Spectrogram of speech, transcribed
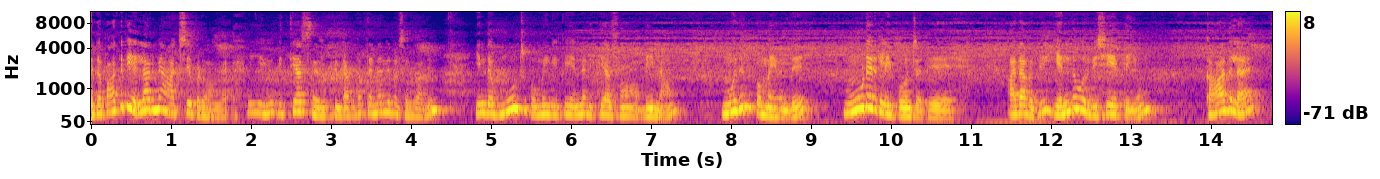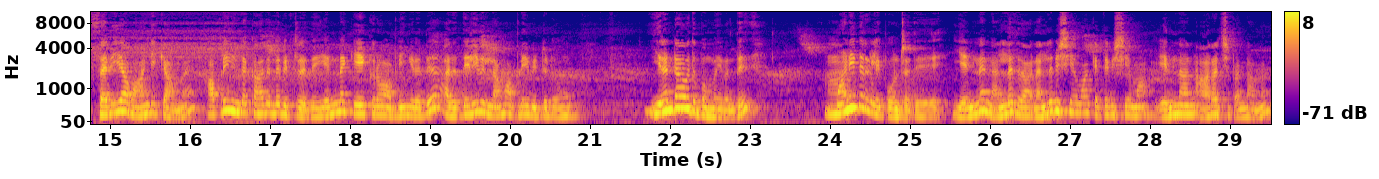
இதை பார்த்துட்டு எல்லாருமே ஆச்சரியப்படுவாங்க. ஐயோ வித்தியாசம் இருக்குது அப்போ தான் தென்னலிமன் சொல்லுவாங்க இந்த மூன்று பொம்மைகளுக்கு என்ன வித்தியாசம் அப்படின்னா முதல் பொம்மை வந்து மூடர்களை போன்றது. அதாவது எந்த ஒரு விஷயத்தையும் காதில் சரியாக வாங்கிக்காம அப்படியே இந்த காதில் விட்டுறது. என்ன கேட்குறோம் அப்படிங்கிறது அது தெளிவில்லாமல் அப்படியே விட்டுடும். இரண்டாவது பொம்மை வந்து மனிதர்களை போன்றது என்ன நல்லதா நல்ல விஷயமா கெட்ட விஷயமா என்னான்னு ஆராய்ச்சி பண்ணாமல்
